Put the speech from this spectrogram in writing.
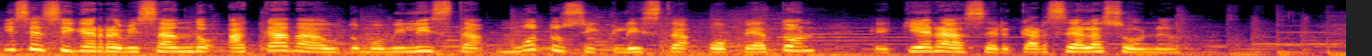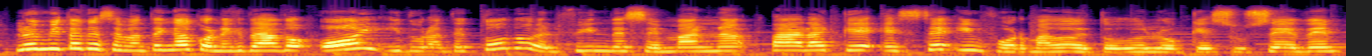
y se sigue revisando a cada auto automovilista, motociclista o peatón que quiera acercarse a la zona. Lo invito a que se mantenga conectado hoy y durante todo el fin de semana para que esté informado de todo lo que sucede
